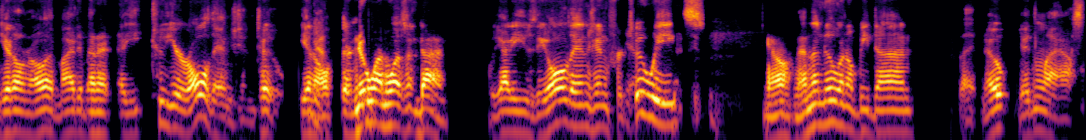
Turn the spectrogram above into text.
you don't know. It might have been a, a two-year-old engine too. You know, their new one wasn't done. We got to use the old engine for Yeah. two weeks. You know, then the new one will be done. But nope, didn't last.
